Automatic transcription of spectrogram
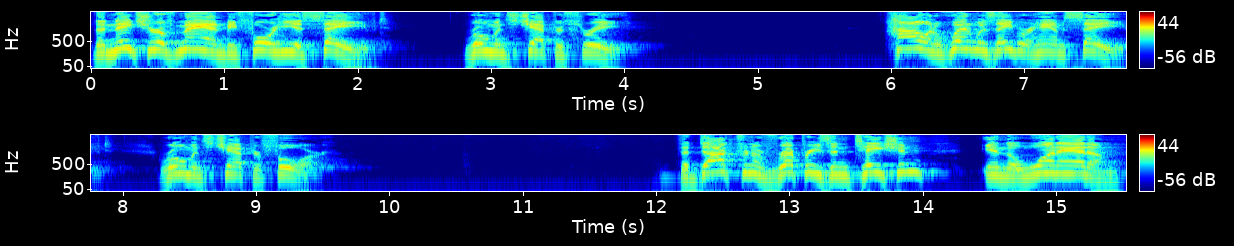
The nature of man before he is saved. Romans chapter 3. How and when was Abraham saved? Romans chapter 4. The doctrine of representation in the one Adam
